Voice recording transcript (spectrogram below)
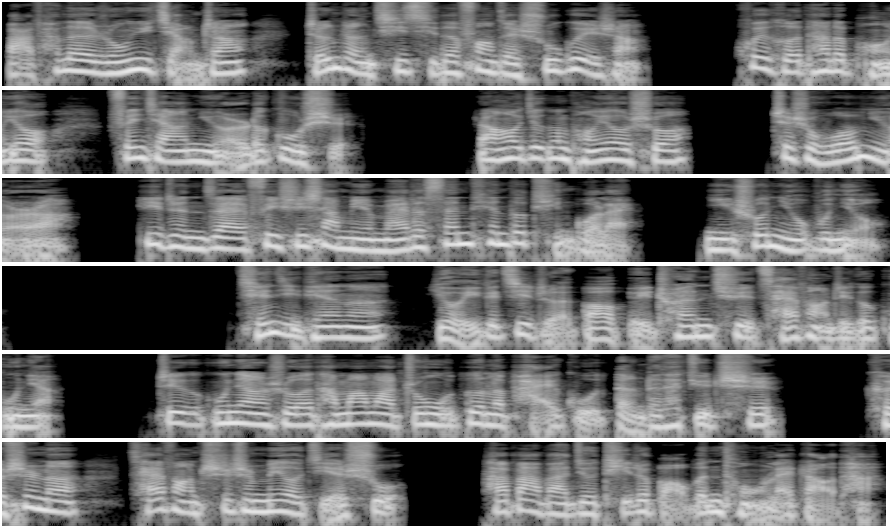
把她的荣誉奖章整整齐齐地放在书柜上，会和他的朋友分享女儿的故事，然后就跟朋友说：“这是我女儿啊，地震在废墟下面埋了三天都挺过来，你说牛不牛？”前几天呢，有一个记者到北川去采访这个姑娘。这个姑娘说，她妈妈中午炖了排骨，等着她去吃。可是呢，采访迟迟没有结束，她爸爸就提着保温桶来找她，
